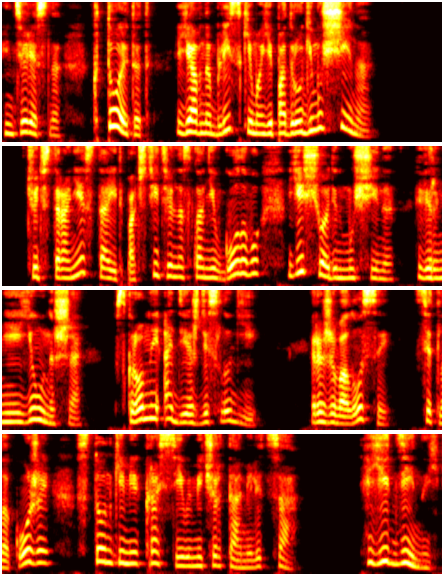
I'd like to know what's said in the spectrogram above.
Интересно, кто этот явно близкий моей подруге мужчина? Чуть в стороне стоит, почтительно склонив голову, еще один мужчина, вернее юноша, в скромной одежде слуги. Рыжеволосый, светлокожий, с тонкими красивыми чертами лица. Единый!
